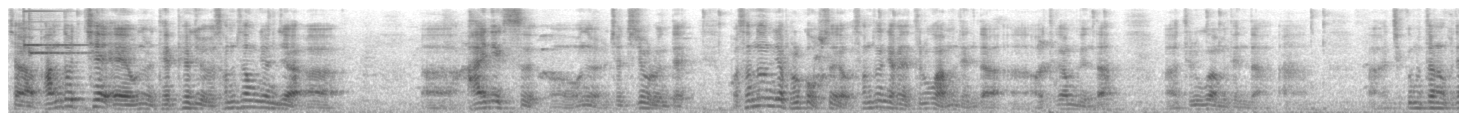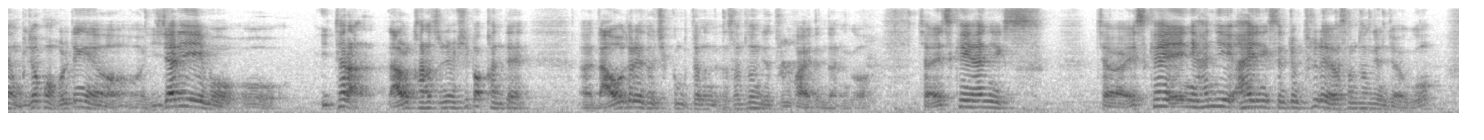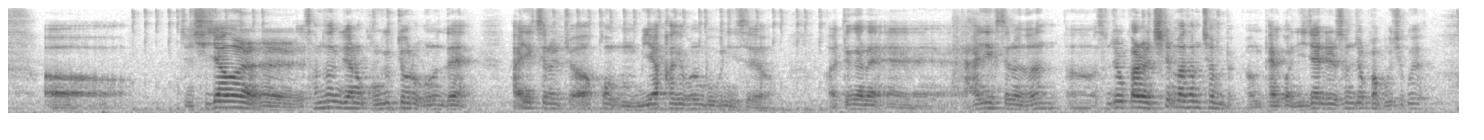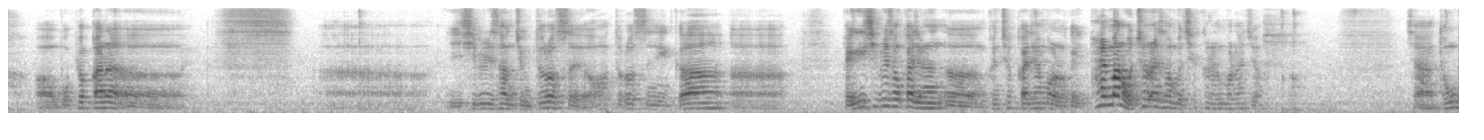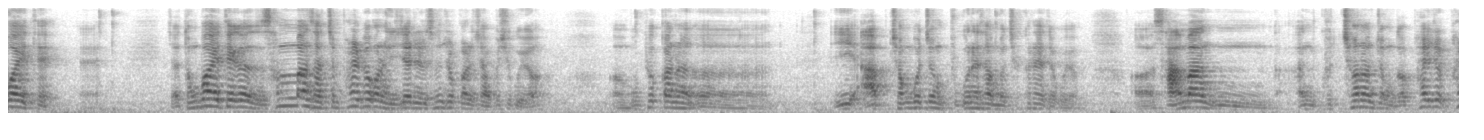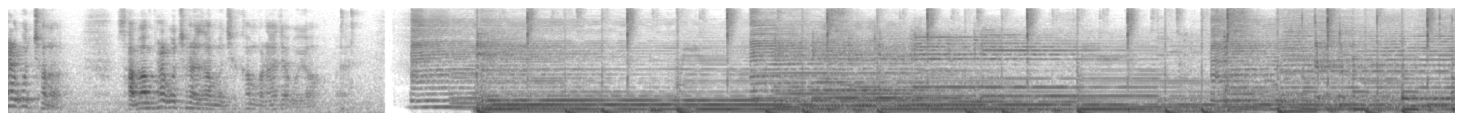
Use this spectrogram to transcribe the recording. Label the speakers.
Speaker 1: 자 반도체 에, 오늘 대표주 삼성전자 아, 아, 하이닉스 어, 오늘 전체적으로 근데 뭐 삼성전자 볼 거 없어요. 삼성전자 그냥 들고 가면 된다. 아, 어떻게 하면 된다? 아, 들고 가면 된다. 아, 아, 지금부터는 그냥 무조건 홀딩해요. 어, 이 자리 뭐 어, 이탈 안- 나올 가능성이 좀 희박한데 아, 나오더라도 지금부터는 삼성전자 들고 가야 된다는 거. 자 SK 하이닉스 자 SK 하이 하이닉스는 좀 틀려요. 삼성전자하고 어, 시장을 에, 삼성전자는 공격적으로 보는데 하이닉스는 조금 음, 미약하게 보는 부분이 있어요. 하여튼간에 에, 하이닉스는 어, 손절가를 73,100원 이 자리를 손절가 보시고요. 어, 목표가는 어, 어, 21선 지금 뚫었어요. 뚫었으니까 어, 121선까지는 어, 근처까지 한번 오니까 85,000원에서 한번 체크를 한번 하죠. 어. 자 동부하이텍 예. 자 동부 하이텍은 34,800원은 이 자리를 선저가를 잡으시고요. 어, 목표가는 어, 이앞 정고점 부근에서 한번 체크를 해야되고요. 어, 4만 음, 한 9천 원 정도, 8, 8 9천 원, 4만 8 9천 원에서 한번 체크 한번 하자고요. 예.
